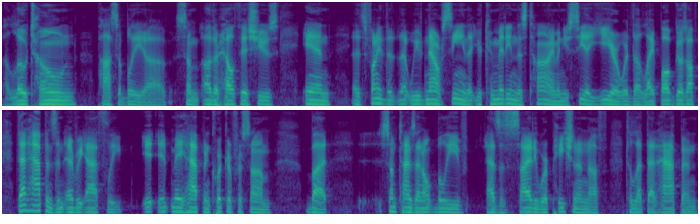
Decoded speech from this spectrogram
a low tone, possibly uh, some other health issues, and it's funny that, that we've now seen that you're committing this time and you see a year where the light bulb goes off. That happens in every athlete. It, it may happen quicker for some, but sometimes I don't believe as a society we're patient enough to let that happen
